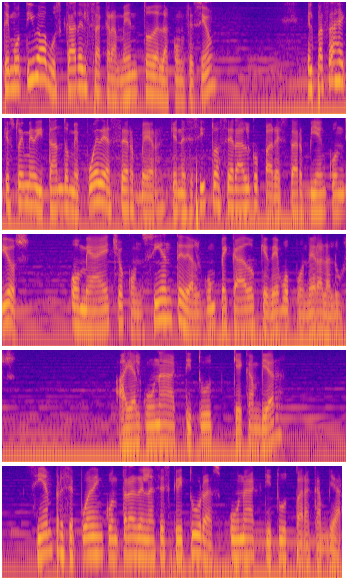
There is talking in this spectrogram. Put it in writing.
¿te motiva a buscar el sacramento de la confesión? El pasaje que estoy meditando me puede hacer ver que necesito hacer algo para estar bien con Dios, o me ha hecho consciente de algún pecado que debo poner a la luz. ¿Hay alguna actitud que cambiar? Siempre se puede encontrar en las escrituras una actitud para cambiar.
